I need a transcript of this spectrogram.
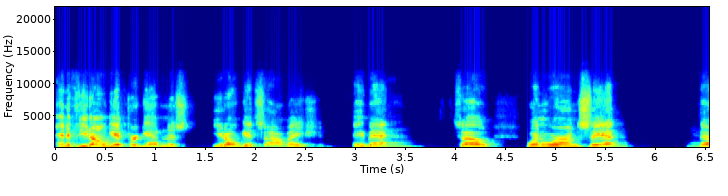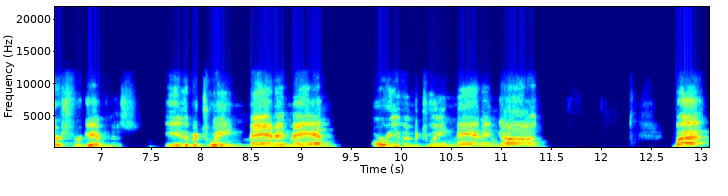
And if you don't get forgiveness, you don't get salvation. Amen. So when we're in sin, Yeah. there's forgiveness, either between man and man or even between man and God. But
